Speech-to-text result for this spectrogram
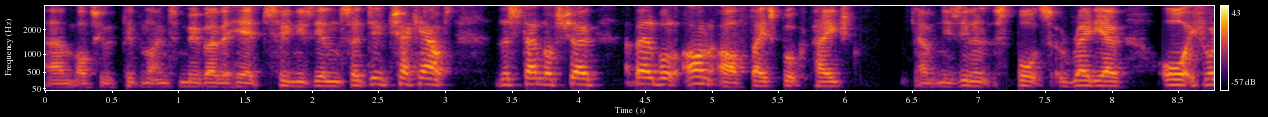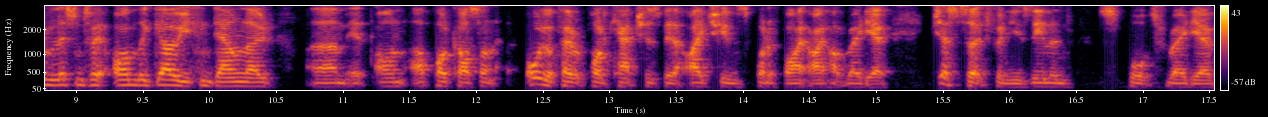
Um, obviously, with people not having to move over here to New Zealand. So do check out the standoff show available on our Facebook page um, New Zealand Sports Radio. Or if you want to listen to it on the go, you can download um, it on our podcast on all your favorite podcatchers via iTunes, Spotify, iHeartRadio. Just search for New Zealand Sports Radio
